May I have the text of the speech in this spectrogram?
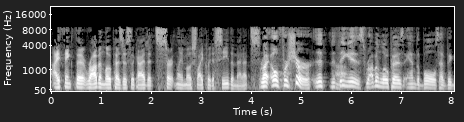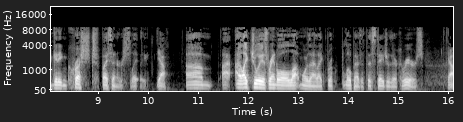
I think that Robin Lopez is the guy that's certainly most likely to see the minutes. Right. Oh, for sure. The, the thing is, Robin Lopez and the Bulls have been getting crushed by centers lately. Yeah. Um, I, I like Julius Randle a lot more than I like Brooke Lopez at this stage of their careers. Yeah.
